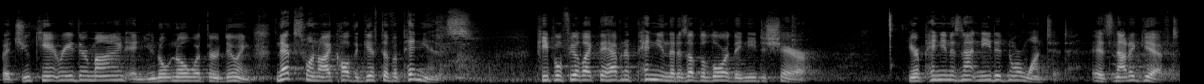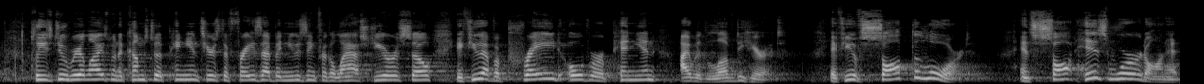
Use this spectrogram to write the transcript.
but you can't read their mind and you don't know what they're doing. Next one I call the gift of opinions. People feel like they have an opinion that is of the Lord they need to share. Your opinion is not needed nor wanted. It's not a gift. Please do realize when it comes to opinions, here's the phrase I've been using for the last year or so. If you have a prayed over opinion, I would love to hear it. If you have sought the Lord and sought His word on it,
